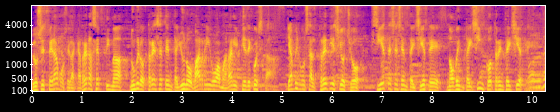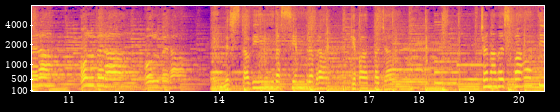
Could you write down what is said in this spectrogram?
Los esperamos en la carrera séptima, número 371, Barrio Amaral Piedecuesta. Llámenos al 318-767-9537. Volverá volverá, volverá. En esta vida siempre habrá que batallar. Ya nada es fácil,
